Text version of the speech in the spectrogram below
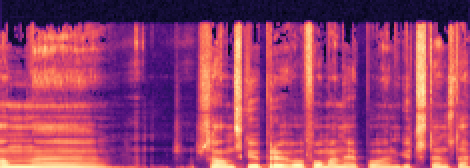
Han eh, sa han skulle prøve å få meg ned på en gudstjeneste.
